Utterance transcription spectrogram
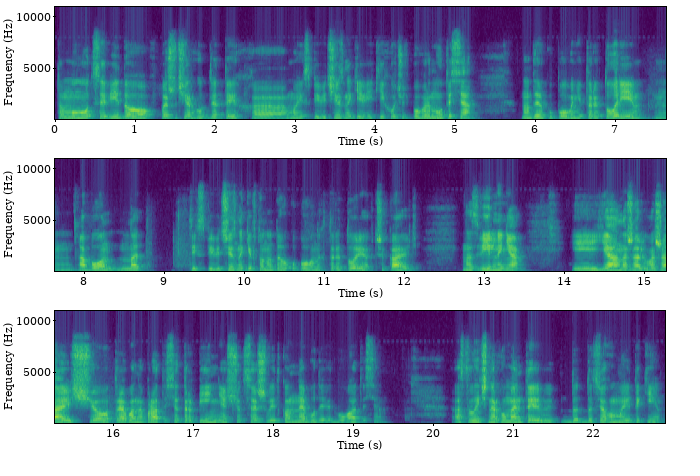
Тому це відео в першу чергу для тих е, моїх співвітчизників, які хочуть повернутися на деокуповані території, або на тих співвітчизників, хто на деокупованих територіях чекають на звільнення. І я, на жаль, вважаю, що треба набратися терпіння, що це швидко не буде відбуватися. Астрологічні аргументи до, до цього мої такі. Е,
